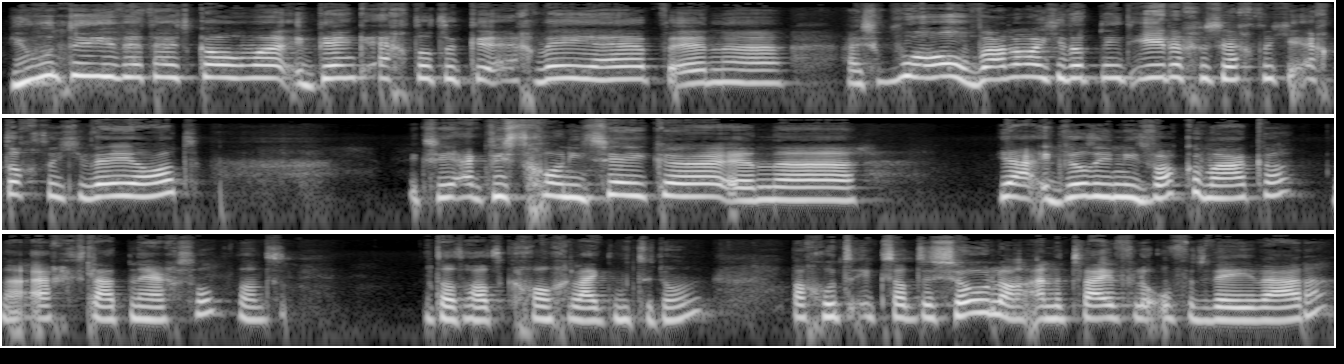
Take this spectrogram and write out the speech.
je moet nu je wet uitkomen. Ik denk echt dat ik echt weeën heb. En uh, hij zei, wow, waarom had je dat niet eerder gezegd dat je echt dacht dat je weeën had? Ik zei, ja, ik wist het gewoon niet zeker. En uh, ja, ik wilde je niet wakker maken. Nou, eigenlijk slaat het nergens op, want dat had ik gewoon gelijk moeten doen. Maar goed, ik zat er zo lang aan het twijfelen of het weeën waren.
